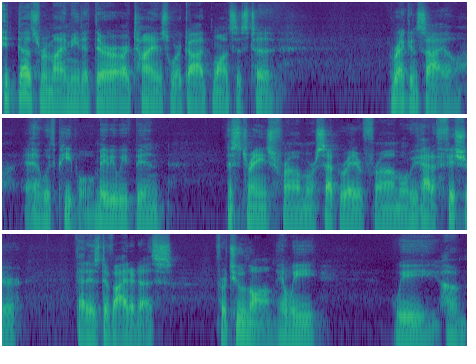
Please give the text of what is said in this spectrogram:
it does remind me that there are times where God wants us to reconcile uh, with people. Maybe we've been estranged from or separated from, or we've had a fissure that has divided us for too long, and we We, um,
